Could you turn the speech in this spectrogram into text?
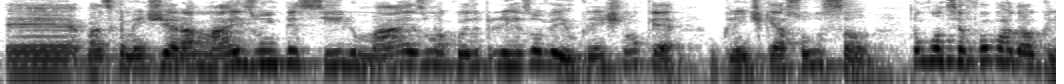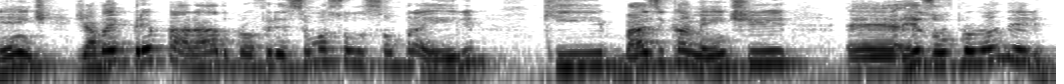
é, basicamente gerar mais um empecilho, mais uma coisa para ele resolver. E o cliente não quer, o cliente quer a solução. Então, quando você for abordar o cliente, já vai preparado para oferecer uma solução para ele que basicamente é, resolve o problema dele.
